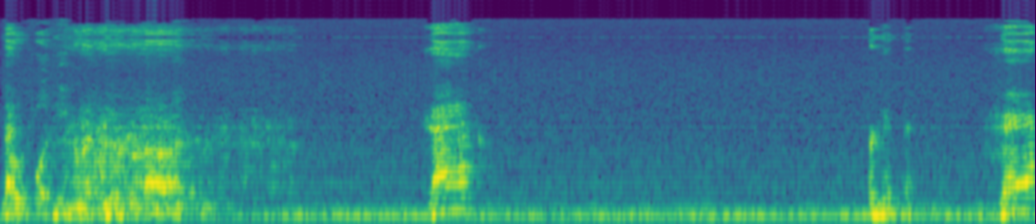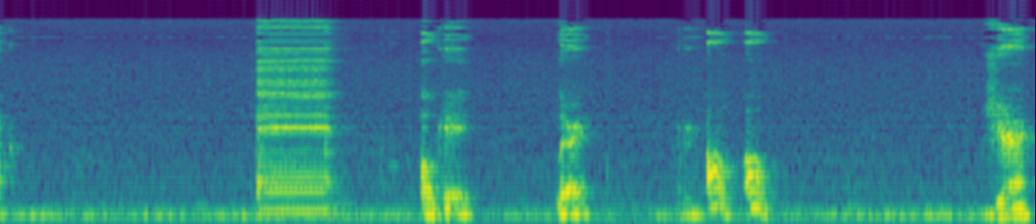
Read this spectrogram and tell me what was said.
That's Okay. what he was doing. All right. Jack. Forget that. Jack. Okay. Larry. Oh, oh. Jack.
